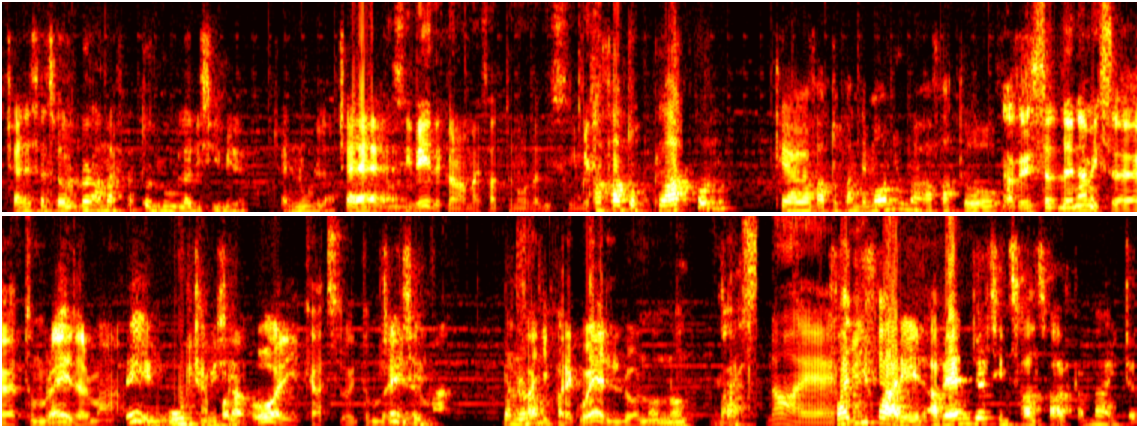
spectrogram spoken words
cioè nel senso non ha mai fatto nulla di simile. Cioè nulla. Cioè, si vede che non ha mai fatto nulla di simile. ha fatto Platform, che aveva fatto Pandemonium, aveva fatto... No, Crystal Dynamics è Tomb Raider, ma... Sì, ultimi sì. Capolavori, cazzo, di Tomb Sì, Raider, sì. ma... Ma non Fagli fare quello, non, non- basta. No, è... Fagli fare Avengers in salsa Arkham Knight a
